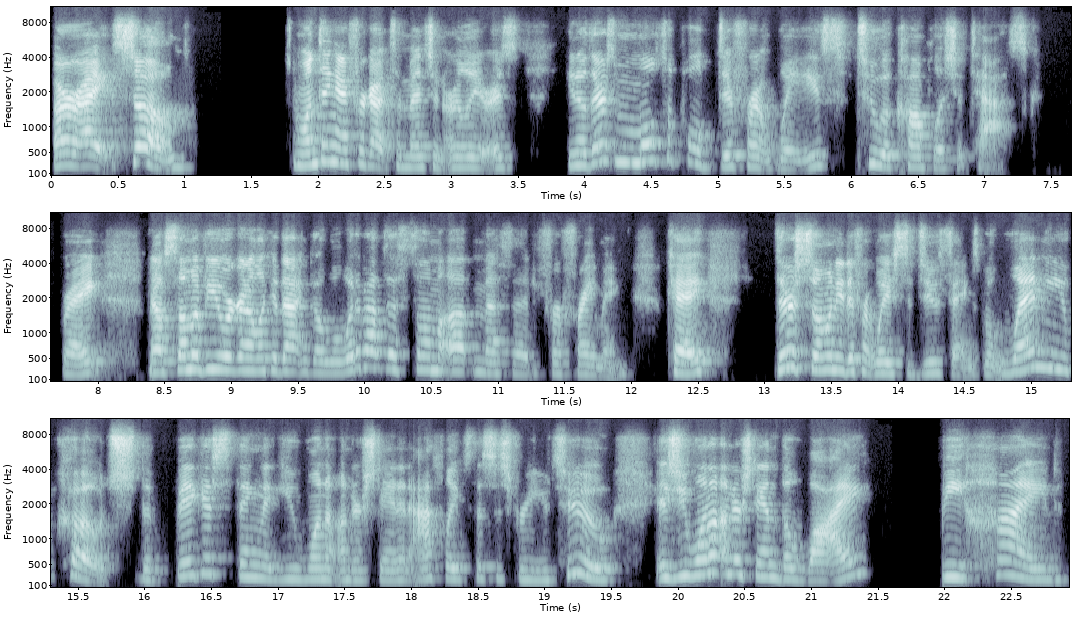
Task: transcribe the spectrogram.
All right. So one thing I forgot to mention earlier is, you know, there's multiple different ways to accomplish a task right? Now, some of you are going to look at that and go, well, what about the thumb up method for framing? Okay there's so many different ways to do things but when you coach the biggest thing that you want to understand and athletes this is for you too is you want to understand the why behind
